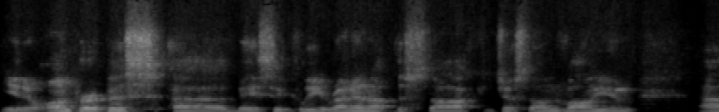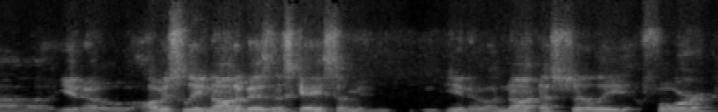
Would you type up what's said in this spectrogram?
you know, on purpose, uh, basically running up the stock just on volume, uh, you know, obviously not a business case. I mean, you know, not necessarily for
